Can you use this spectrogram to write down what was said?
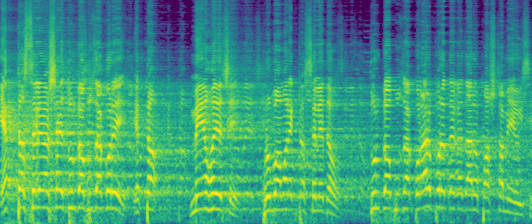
একটা ছেলের আশায় দুর্গা পূজা করে একটা মেয়ে হয়েছে। প্রভু আমার একটা ছেলে দাও। দুর্গা পূজা করার পরে দেখা যায় আরও পাঁচটা মেয়ে হয়েছে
